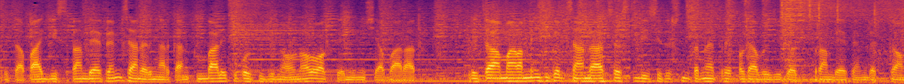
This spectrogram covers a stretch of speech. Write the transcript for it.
Berita pagi Serambi FM bisa Anda dengarkan kembali pukul 7.00 waktu Indonesia Barat. Berita malam ini juga bisa Anda akses di situs internet www.serambifm.com.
